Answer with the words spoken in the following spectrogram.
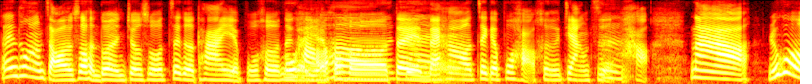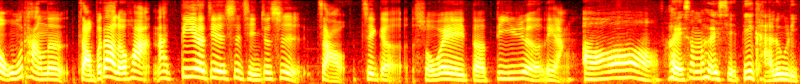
是但是通常找的时候，很多人就说这个他也不喝，那个也不喝，喝对，然后这个不好喝，这样子。嗯好，那如果无糖的找不到的话，那第二件事情就是找这个所谓的低热量。哦，会上面会写低卡路里，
